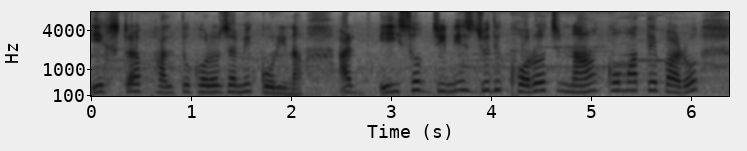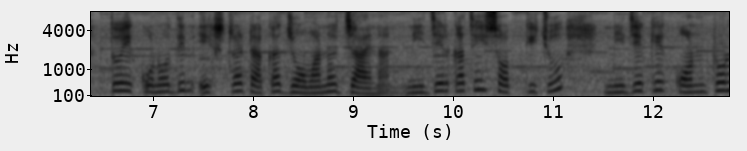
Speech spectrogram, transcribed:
এক্সট্রা ফালতু খরচ আমি করি না। আর এই সব জিনিস যদি খরচ না কমাতে পারো, তো এ কোনো দিন এক্সট্রা টাকা জমানো যায় না। নিজের কাছেই সব কিছু নিজেকে কন্ট্রোল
